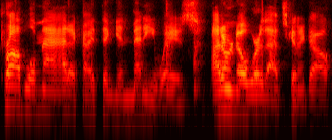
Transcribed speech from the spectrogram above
problematic, I think, in many ways. I don't know where that's going to go.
